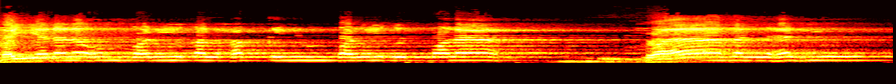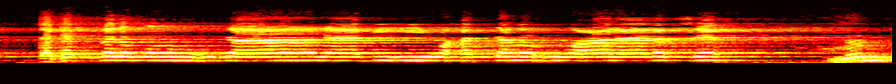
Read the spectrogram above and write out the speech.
بين لهم طريق الحق من طريق الضلال. وهذا الهدي تكفل الله تعالى به وحتمه على نفسه منذ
